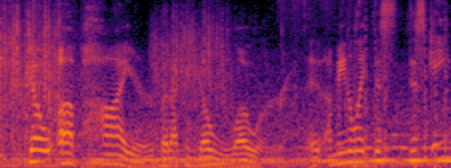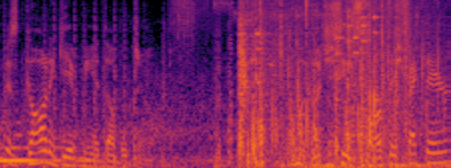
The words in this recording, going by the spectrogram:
Can't go up higher, but I can go lower. I- I mean, like this this game has got to give me a double jump. Oh my god! You see the starfish back there?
